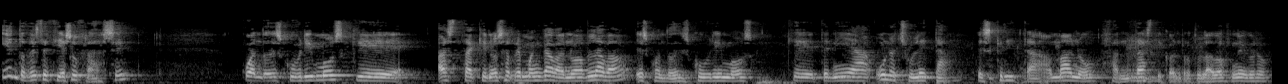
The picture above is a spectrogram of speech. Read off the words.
y entonces decía su frase. Cuando descubrimos que hasta que no se remangaba no hablaba, es cuando descubrimos que tenía una chuleta escrita a mano, fantástico, en rotulador negro,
